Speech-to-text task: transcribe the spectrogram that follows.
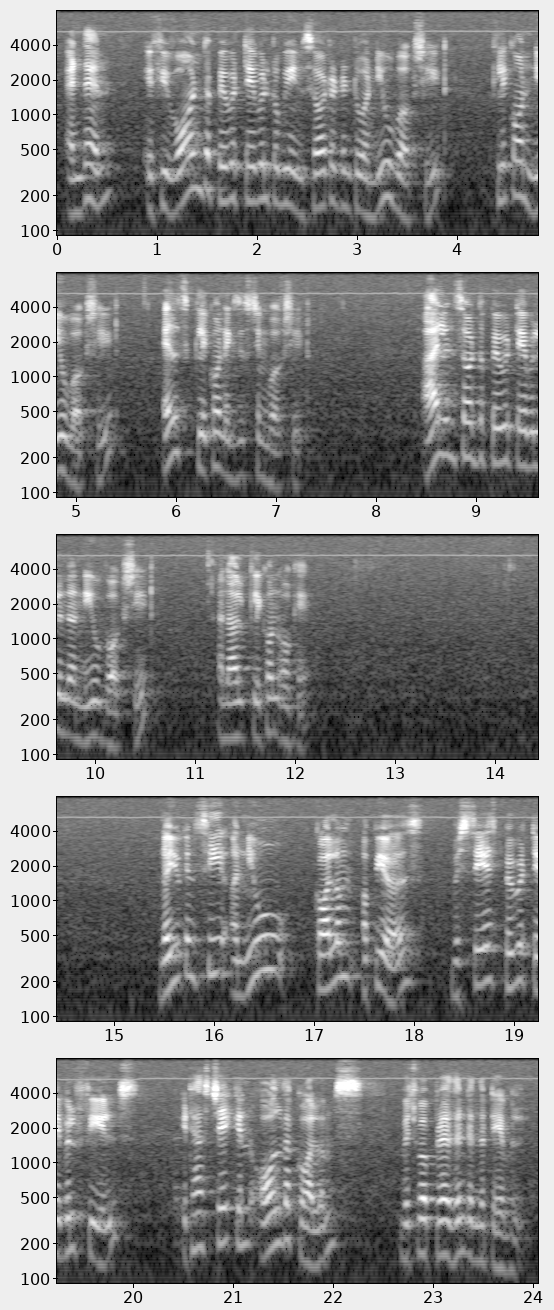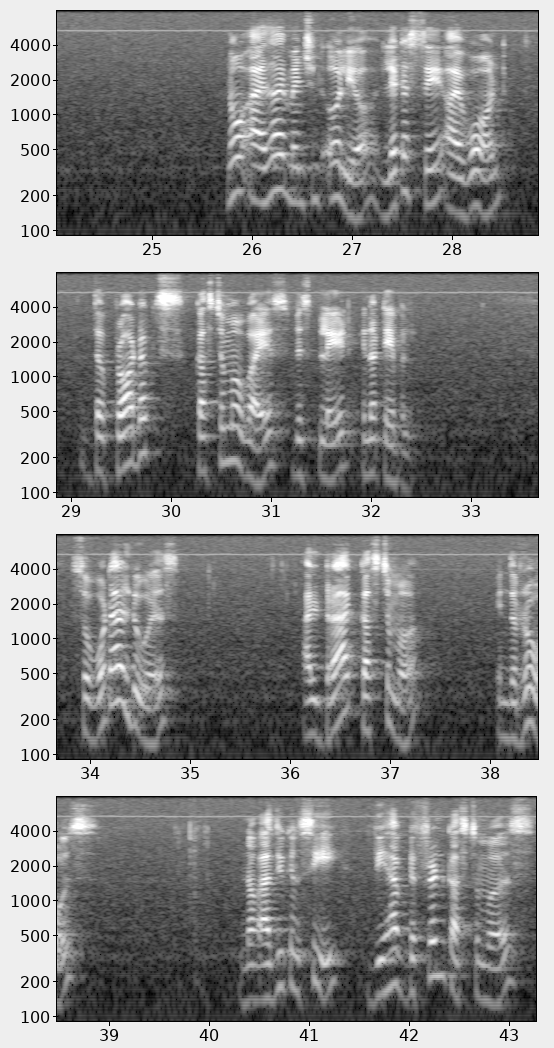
And then if you want the pivot table to be inserted into a new worksheet click on new worksheet. Else click on existing worksheet. I'll insert the pivot table in a new worksheet and I'll click on OK. Now you can see a new column appears which says pivot table fields. It has taken all the columns which were present in the table. Now as I mentioned earlier, let us say I want the products customer wise displayed in a table. So what I'll do is I'll drag customer in the rows. Now as you can see we have different customers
